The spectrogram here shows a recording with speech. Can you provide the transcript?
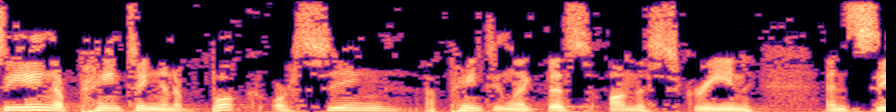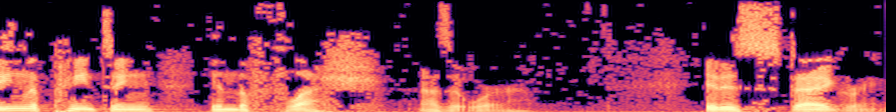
seeing a painting in a book or seeing a painting like this on the screen and seeing the painting in the flesh, as it were. It is staggering.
